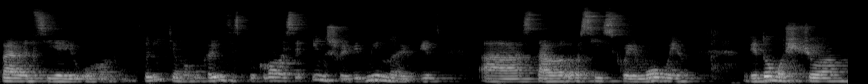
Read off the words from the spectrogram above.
перед цією угодою. Століттями українці спілкувалися іншою відмінною від а, староросійської мовою. Відомо, що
